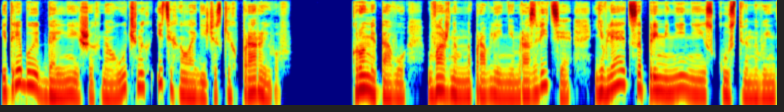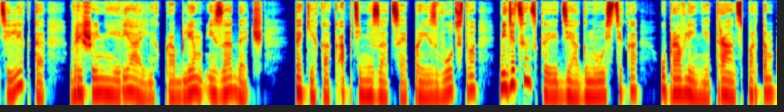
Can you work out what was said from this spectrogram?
и требует дальнейших научных и технологических прорывов. Кроме того, важным направлением развития является применение искусственного интеллекта в решении реальных проблем и задач — таких как оптимизация производства, медицинская диагностика, управление транспортом,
